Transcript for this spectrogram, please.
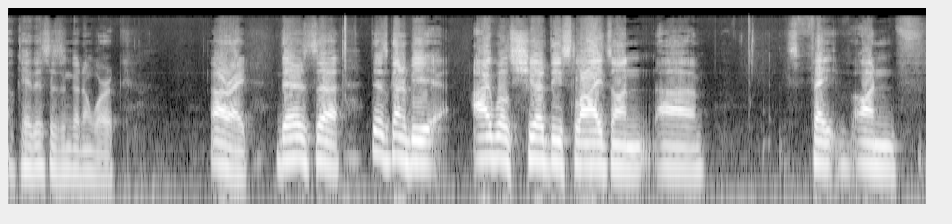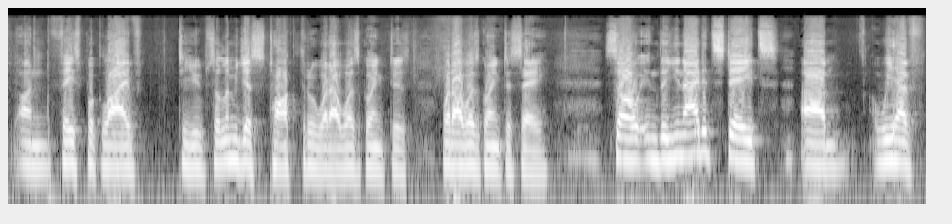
Okay, this isn't going to work. All right, there's uh, there's going to be. I will share these slides on uh, on on Facebook Live to you. So let me just talk through what I was going to what I was going to say. So in the United States, um, we have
